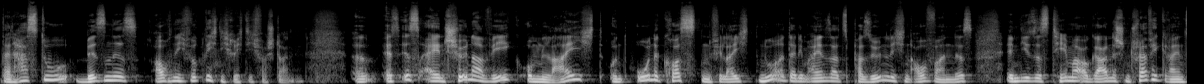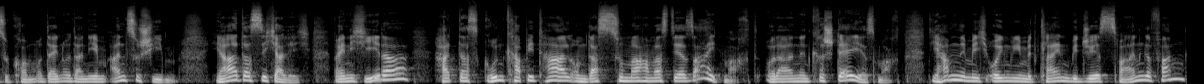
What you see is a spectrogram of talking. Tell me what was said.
dann hast du Business auch nicht wirklich nicht richtig verstanden. Äh, es ist ein schöner Weg, um leicht und ohne Kosten, vielleicht nur unter dem Einsatz persönlichen Aufwandes, in dieses Thema organischen Traffic reinzukommen und dein Unternehmen anzuschieben. Ja, das sicherlich, weil nicht jeder hat das Grundkapital, um das zu machen, was der Said macht oder einen Chris Stellies macht. Die haben nämlich irgendwie mit kleinen Budgets zwar angefangen,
